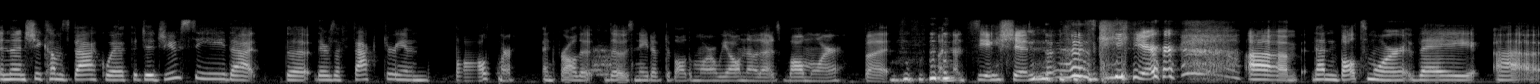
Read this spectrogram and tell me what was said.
and then she comes back with did you see that the there's a factory in baltimore and for all the, those native to baltimore we all know that it's baltimore but enunciation is key here. Um, that in Baltimore, they uh,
